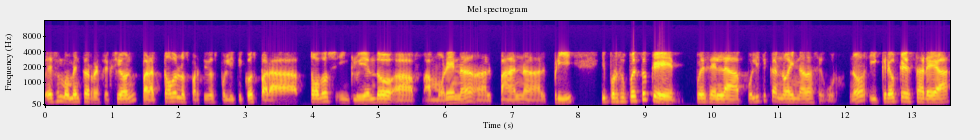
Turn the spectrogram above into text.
es un momento de reflexión para todos los partidos políticos, para todos, incluyendo a, Morena, al PAN, al PRI, y por supuesto que pues en la política no hay nada seguro, ¿no? Y creo que es tarea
